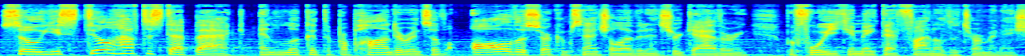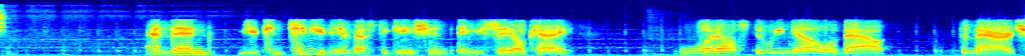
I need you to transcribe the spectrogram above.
So you still have to step back and look at the preponderance of all the circumstantial evidence you're gathering before you can make that final determination. And then you continue the investigation and you say, okay, what else do we know about the marriage?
